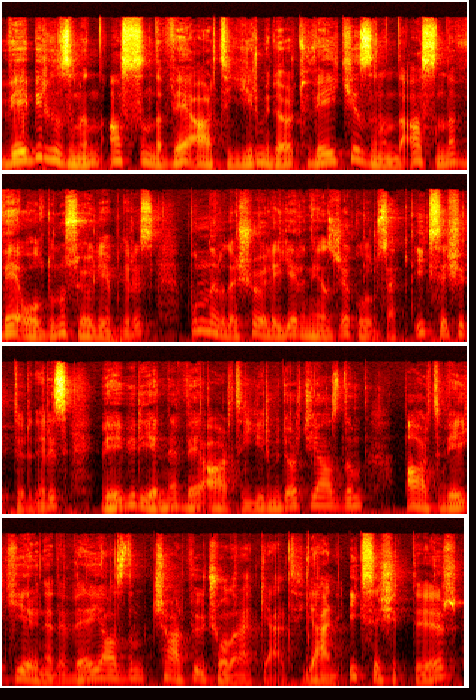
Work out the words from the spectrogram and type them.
V1 hızının aslında V artı 24, V2 hızının da aslında V olduğunu söyleyebiliriz. Bunları da şöyle yerine yazacak olursak x eşittir deriz. V1 yerine V artı 24 yazdım. Artı V2 yerine de V yazdım. Çarpı 3 olarak geldi. Yani x eşittir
